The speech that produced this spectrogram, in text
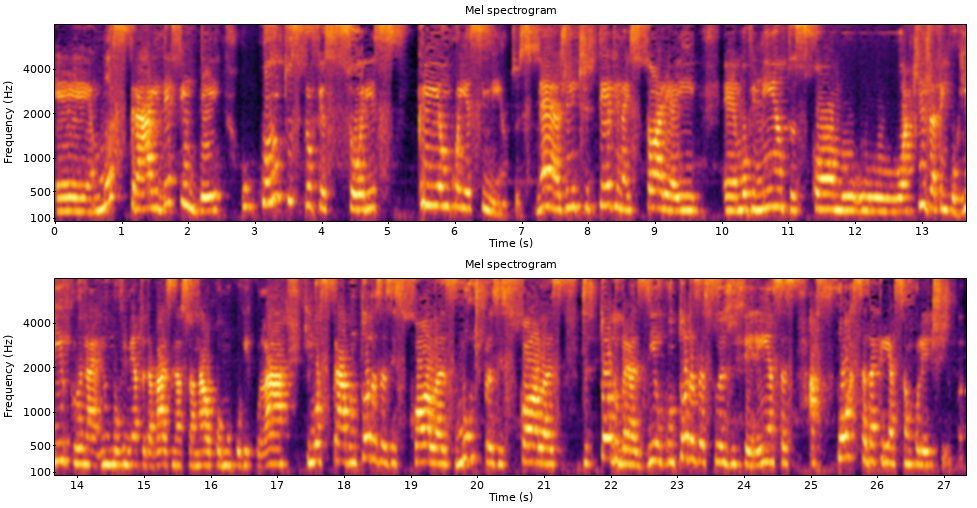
é, mostrar e defender o quanto os professores criam conhecimentos. Né? A gente teve na história aí é, movimentos como o Aqui Já Tem Currículo, né, no movimento da Base Nacional Comum Curricular, que mostravam todas as escolas, múltiplas escolas, de todo o Brasil, com todas as suas diferenças, a força da criação coletiva.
